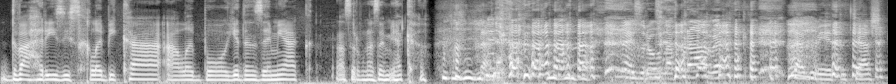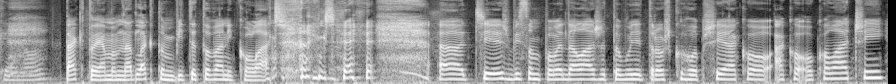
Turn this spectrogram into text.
dva hrízy z chlebika alebo jeden zemiak a zrovna zemiaka. ne zrovna práve. tak mi je to ťažké, no. Takto, ja mám nad laktom vytetovaný koláč, takže uh, tiež by som povedala, že to bude trošku hlbšie ako, ako o koláči.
